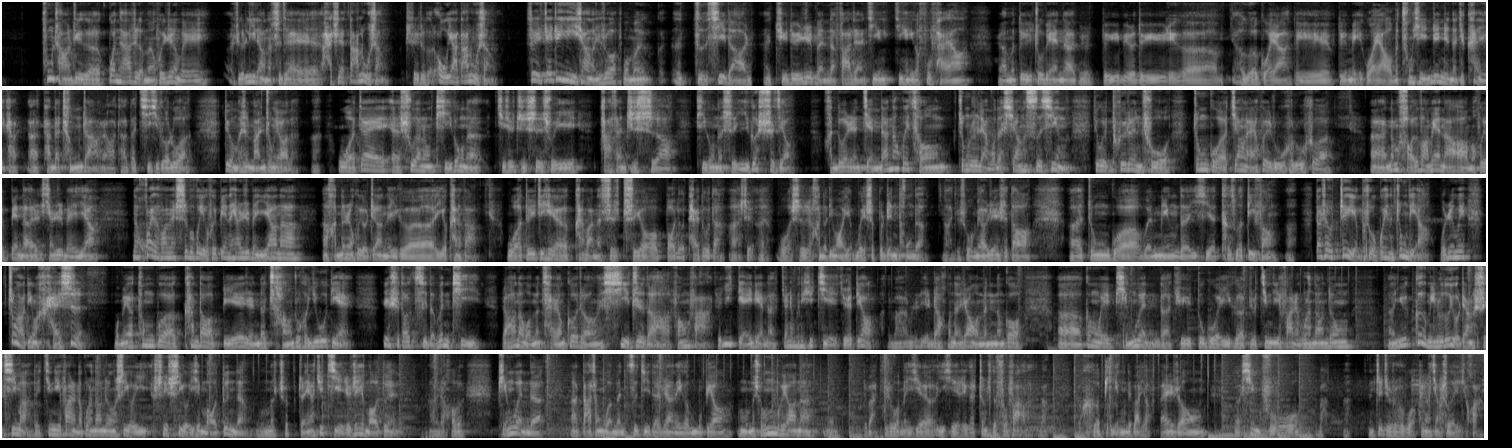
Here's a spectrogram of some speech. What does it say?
通常这个观察者们会认为，这个力量呢是在还是在大陆上，是这个欧亚大陆上。所以在这意义上呢，就是说我们呃仔细的啊，呃去对日本的发展进行进行一个复盘啊，然后我们对于周边的，比如对于比如对于这个俄国呀，对于对于美国呀，我们重新认真的去看一看啊，它的成长，然后它的起起落落，对我们是蛮重要的啊。我在呃书当中提供的其实只是属于他山之石啊，提供的是一个视角。很多人简单的会从中日两国的相似性，就会推论出中国将来会如何如何，啊，那么好的方面呢，啊，我们会变得像日本一样，那坏的方面是不是也会变得像日本一样呢？啊，很多人会有这样的一个一个看法。我对这些看法呢是持有保留态度的，啊，是呃，我是很多地方也我也是不认同的，啊，就是我们要认识到，呃，中国文明的一些特殊的地方啊，但是这个也不是我关心的重点啊，我认为重要地方还是。我们要通过看到别人的长处和优点，认识到自己的问题，然后呢，我们采用各种细致的方法，就一点一点的将这个问题去解决掉，对吧？然后呢，让我们能够呃更为平稳的去度过一个比如经济发展过程当中，嗯，因为各个民族都有这样时期嘛，对经济发展的过程当中是有一是是有一些矛盾的，我们是怎样去解决这些矛盾啊？然后平稳的啊达成我们自己的这样的一个目标。我们什么目标呢？嗯对吧？就是我们一些一些这个正式的说法了，对吧？要和平，对吧？要繁荣，要幸福，对吧？啊，这就是我非常想说的一句话。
